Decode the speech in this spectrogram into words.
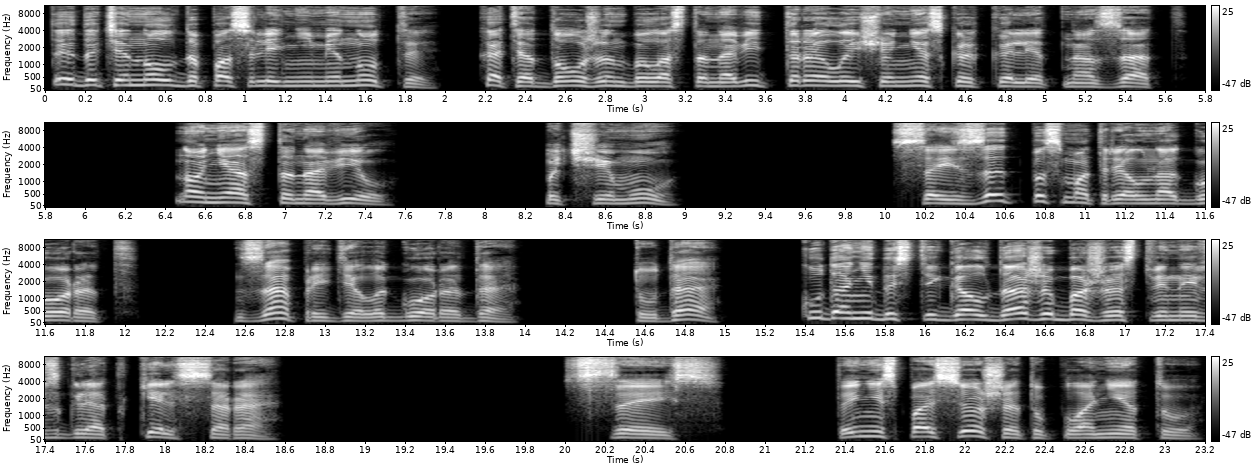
Ты дотянул до последней минуты, хотя должен был остановить Трелла еще несколько лет назад. Но не остановил. Почему? Сейзет посмотрел на город за пределы города. Туда, куда не достигал даже божественный взгляд Кельсера. «Сейс, ты не спасешь эту планету»,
